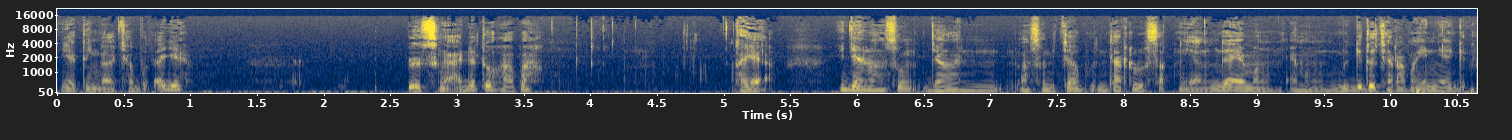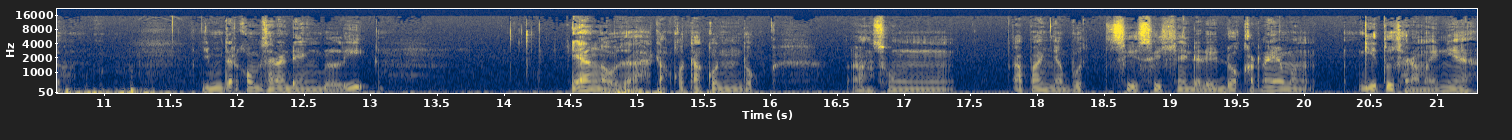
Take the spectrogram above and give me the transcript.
ya tinggal cabut aja. Terus nggak ada tuh apa kayak ya jangan langsung jangan langsung dicabut ntar rusak. Ya enggak emang emang begitu cara mainnya gitu jadi ntar kalau misalnya ada yang beli ya nggak usah takut-takut untuk langsung apa nyabut si switchnya dari dock karena emang gitu cara mainnya.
